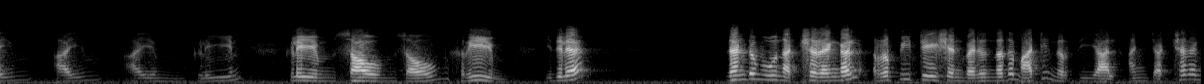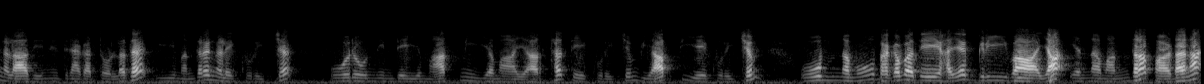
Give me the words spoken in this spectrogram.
ഐം ഐം ഐം ക്ലീം ക്ലീം സൗം സൗം ഹ്രീം. ഇതിൽ രണ്ട് മൂന്ന് അക്ഷരങ്ങൾ റിപ്പീറ്റേഷൻ വരുന്നത് മാറ്റി നിർത്തിയാൽ അഞ്ചക്ഷരങ്ങളാണ് ഇതിനകത്തുള്ളത്. ഈ മന്ത്രങ്ങളെ കുറിച്ച് ഓരോന്നിന്റെയും ആത്മീയമായ അർത്ഥത്തെക്കുറിച്ചും വ്യാപ്തിയെക്കുറിച്ചും ഓം നമോ ഭഗവതേ ഹയഗ്രീവായ എന്ന മന്ത്ര പഠന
